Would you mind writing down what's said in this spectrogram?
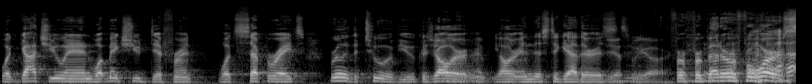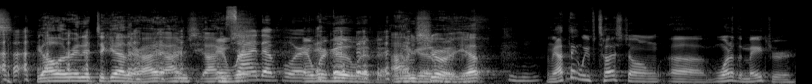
what got you in, what makes you different, what separates really the two of you because y'all are mm-hmm. y'all are in this together. It's, yes, we are. For for better or for worse, y'all are in it together. I, am I'm, I'm signed up for it, and we're good with it. I'm sure. Yep. Mm-hmm. I mean, I think we've touched on uh, one of the major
